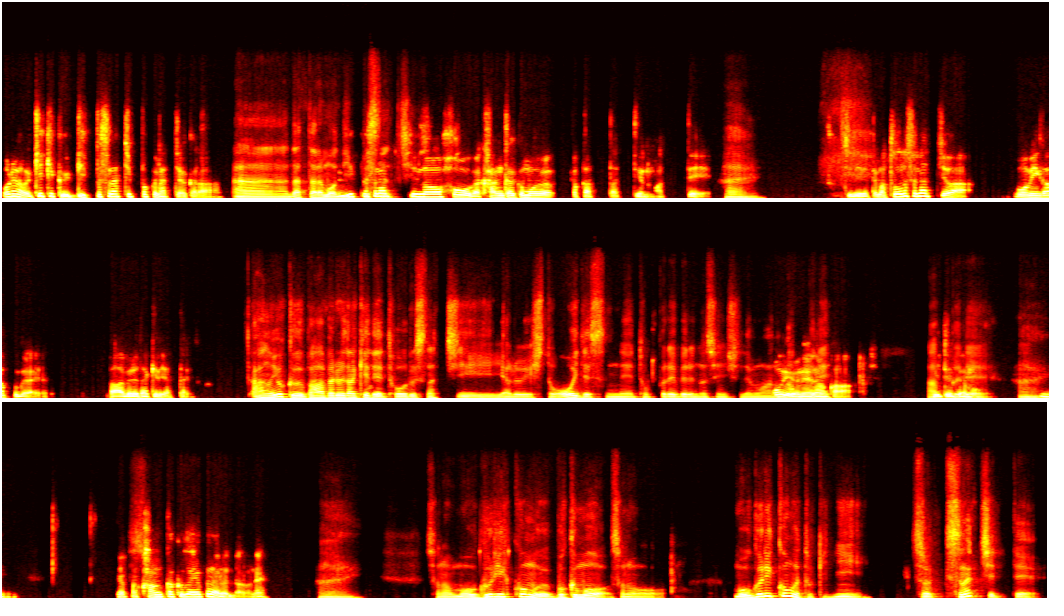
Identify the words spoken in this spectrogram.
俺は結局ディップスナッチっぽくなっちゃうから、ああ、だったらもうディップスナッチ。チの方が感覚も良かったっていうのもあって、はい。そっちで入れて、まあトールスナッチはウォーミングアップぐらいバーベルだけでやったりとか。あの、よくバーベルだけでトールスナッチやる人多いですね。トップレベルの選手でも。多いよね、なんか。見ててもで。はい。うんやっぱ感覚が良くなるんだろうね。はい。その潜り込む、僕もその潜り込むときに、そのスナッチって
